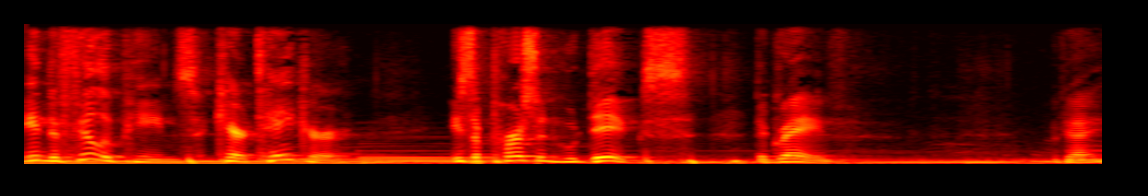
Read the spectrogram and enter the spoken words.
In the Philippines, caretaker is a person who digs the grave. Okay?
